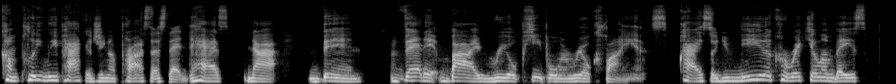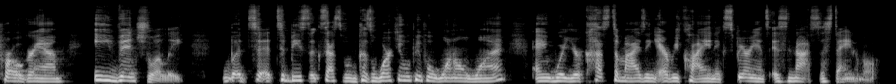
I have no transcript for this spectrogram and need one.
completely packaging a process that has not been vetted by real people and real clients. Okay. So you need a curriculum based program eventually, but to, to be successful, because working with people one on one and where you're customizing every client experience is not sustainable.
